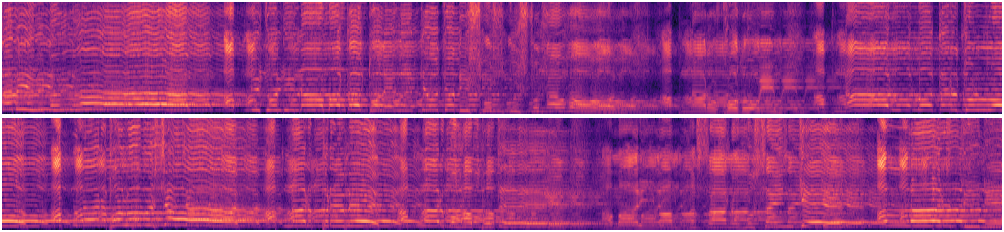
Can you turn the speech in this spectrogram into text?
হাবিবাল্লাহ, আপনি যদি না মাথা তোলে নিতেও যদি সন্তুষ্ট না হন আপনার কদমে আপনার উন্মতের জন্য আপনার ভালোবাসা আপনার প্রেমে আপনার মহাব্বতে আমার ইমাম হাসান হুসাইনকে আল্লাহর দিনে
